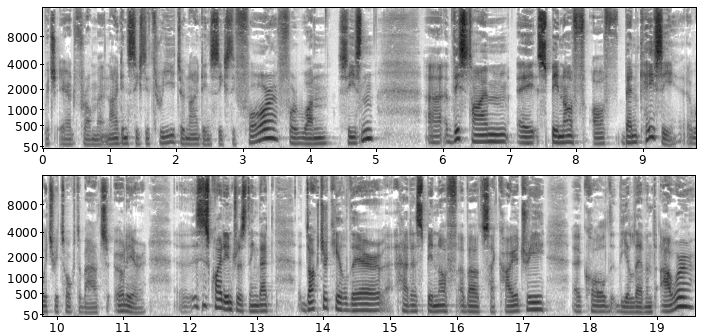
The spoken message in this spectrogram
which aired from 1963 to 1964 for one season. Uh, this time, a spin off of Ben Casey, which we talked about earlier. Uh, this is quite interesting that Dr. Kildare had a spin off about psychiatry uh, called The Eleventh Hour,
